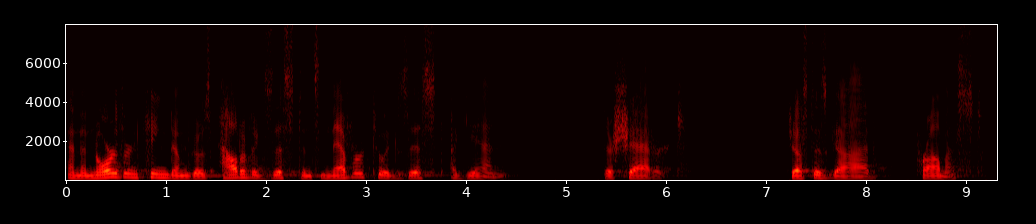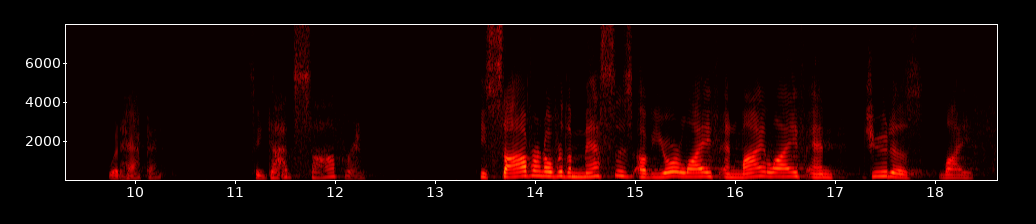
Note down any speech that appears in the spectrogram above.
And the northern kingdom goes out of existence, never to exist again. They're shattered, just as God promised would happen. See, God's sovereign. He's sovereign over the messes of your life and my life and Judah's life.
